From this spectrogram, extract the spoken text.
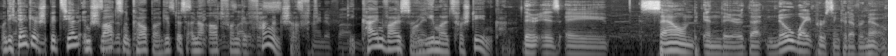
Und ich denke, speziell im schwarzen Körper gibt es eine Art von Gefangenschaft, die kein Weißer jemals verstehen kann. There is a sound in there that no white person could ever know.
